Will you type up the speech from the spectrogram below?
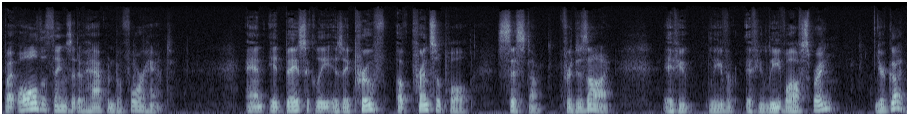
by all the things that have happened beforehand. And it basically is a proof of principle system for design. If you leave if you leave offspring, you're good.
